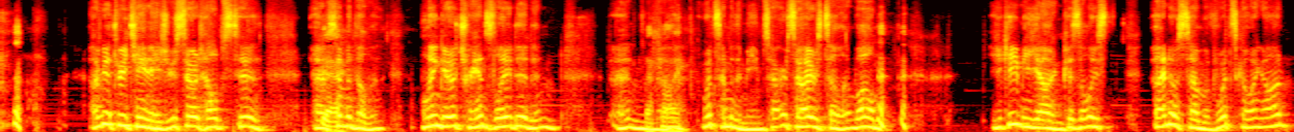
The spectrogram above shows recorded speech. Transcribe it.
I've got three teenagers, so it helps to have yeah. some of the lingo translated and and uh, what some of the memes are. So I was telling them, well, you keep me young because at least I know some of what's going on.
